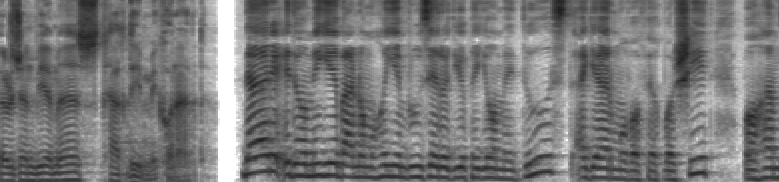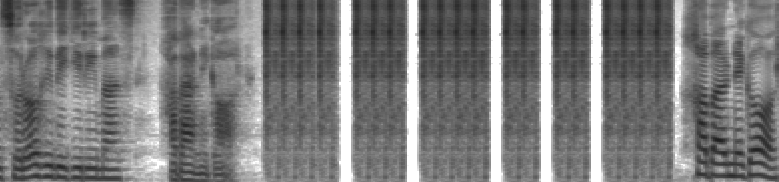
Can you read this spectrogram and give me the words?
Persian BMS تقدیم می کند. در ادامه برنامه های امروز رادیو پیام دوست اگر موافق باشید با هم سراغی بگیریم از خبرنگار خبرنگار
